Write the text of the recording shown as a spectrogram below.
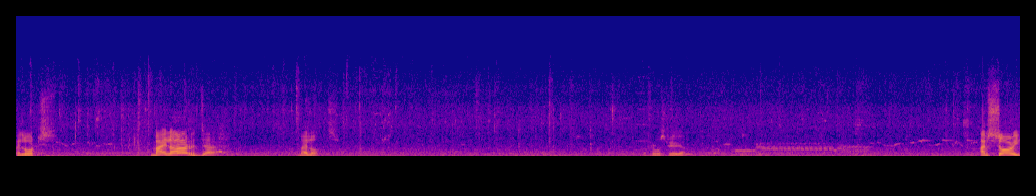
My lord. My lord! My lord. I'm from Australia? I'm sorry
